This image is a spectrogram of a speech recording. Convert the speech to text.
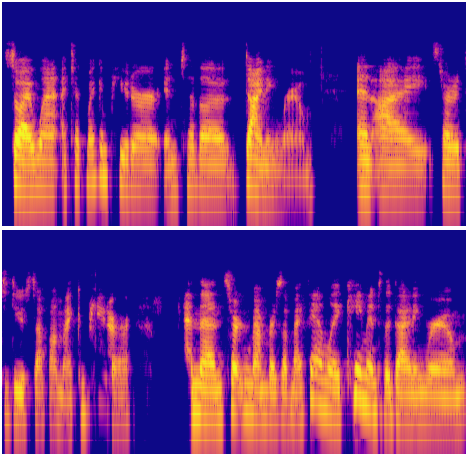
So I went, I took my computer into the dining room and I started to do stuff on my computer. And then certain members of my family came into the dining room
